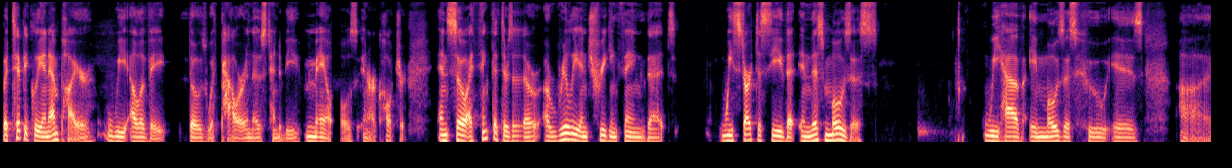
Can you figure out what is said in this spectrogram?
but typically in empire, we elevate those with power, and those tend to be males in our culture. And so I think that there's a, a really intriguing thing that we start to see that in this Moses, we have a Moses who is uh,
